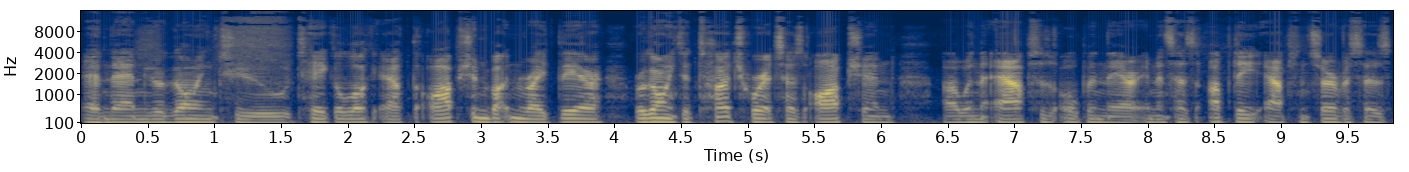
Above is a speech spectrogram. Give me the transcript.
and then you're going to take a look at the option button right there. We're going to touch where it says option uh, when the apps is open there and it says update apps and services.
